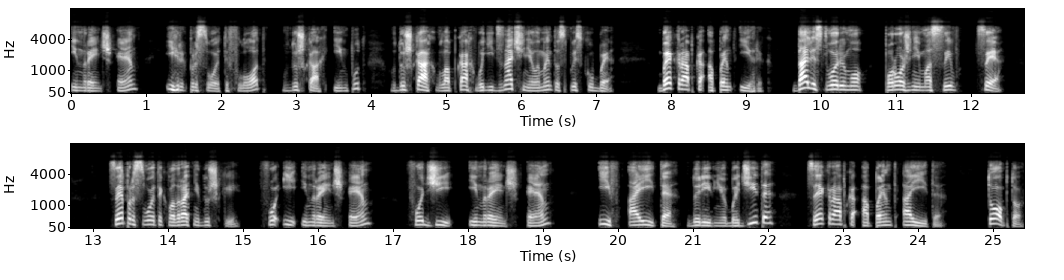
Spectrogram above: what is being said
in range n, y присвоїти float, в дужках input, в дужках в лапках введіть значення елементу списку B. b.append y. Далі створюємо порожній масив C. Це присвоїти квадратні дужки. For i in range n, for g in range n, if aite дорівнює bgt, це крапка append aite. Тобто,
